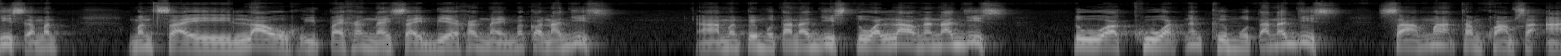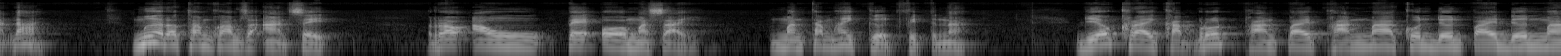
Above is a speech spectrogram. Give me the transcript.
จิสอะมันมันใส่เหล้าไปข้างในใส่เบียร์ข้างในมันก็นาจิสอ่ามันเป็นมุตานาจิสตัวเหล้านั้นนาจิสตัวขวดนั่นคือมุตานาจิสสามารถทำความสะอาดได้ เมื่อเราทำความสะอาดเสร็จ เราเอาเตะออมาใส่ มันทำให้เกิดฟิตนะเดี๋ยวใครขับรถผ่านไปผ่านมาคนเดินไปเดินมา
